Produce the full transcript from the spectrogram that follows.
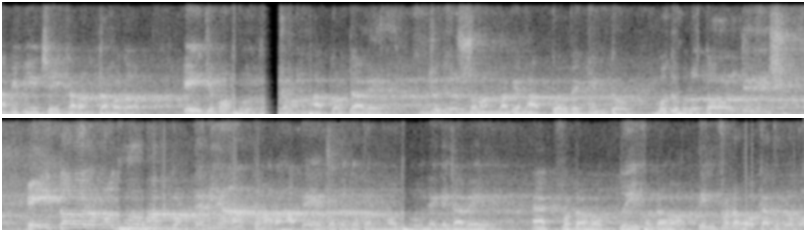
আমি নিয়েছি এই কারণটা হলো, এই যে মধু যখন ভাগ করতে যাবে যদিও সমান ভাগে ভাগ করবে, কিন্তু মধু হলো তরল জিনিস। এই তরল মধু ভাগ করতে নিয়ে তোমার হাতে যতটুকু মধু লেগে যাবে, এক ফোঁটা হোক, দুই ফোঁটা হোক, তিন ফোঁটা হোক এতটুকু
